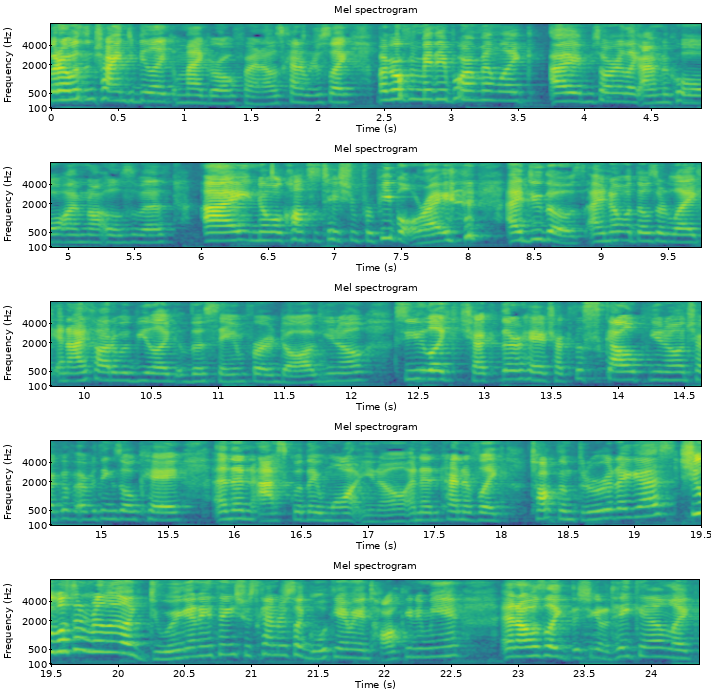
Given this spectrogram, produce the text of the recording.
But I wasn't trying to be like my girlfriend. I was kind of just like, my girlfriend made the appointment. Like, I'm sorry, like I'm Nicole. I'm not Elizabeth. I know a consultation for people, right? I do those. I know what those are like. And I thought it would be like the same for a dog, you know? So you like check their hair, check the scalp, you know, check if everything's okay. And then ask what they want, you know? And then kind of like talk them through it, I guess. She wasn't really like doing anything. She was kind of just like looking at me and talking to me. And I was like, is she gonna take him? Like,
